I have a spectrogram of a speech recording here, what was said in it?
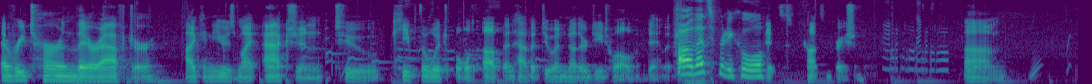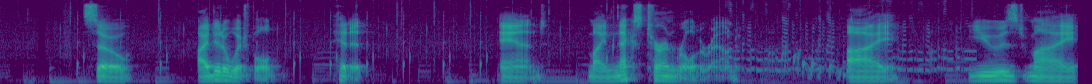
every turn thereafter I can use my action to keep the Witch Bolt up and have it do another d12 of damage Oh, that's pretty cool. it's concentration. Um, so I did a witch bolt, hit it, and my next turn rolled around. I used my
